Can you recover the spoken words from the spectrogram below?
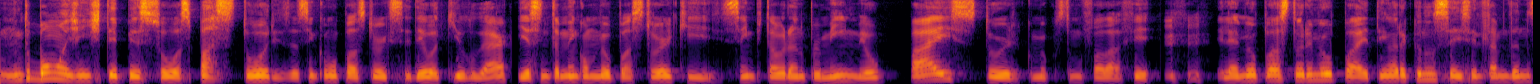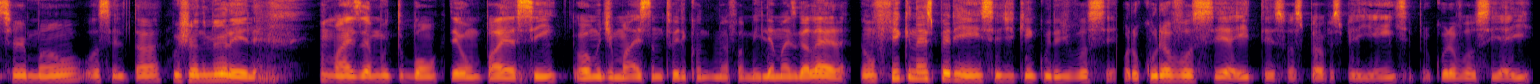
muito bom a gente ter pessoas, pastores, assim como o pastor que você deu aqui o lugar, e assim também como meu pastor que sempre está orando por mim, meu pastor, como eu costumo falar, Fê. Ele é meu pastor e meu pai. Tem hora que eu não sei se ele está me dando sermão ou se ele está puxando minha orelha. Mas é muito bom ter um pai assim. Eu amo demais tanto ele quanto minha família. Mas, galera, não fique na experiência de quem cuida de você. Procura você aí ter suas próprias experiências. Procura você aí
